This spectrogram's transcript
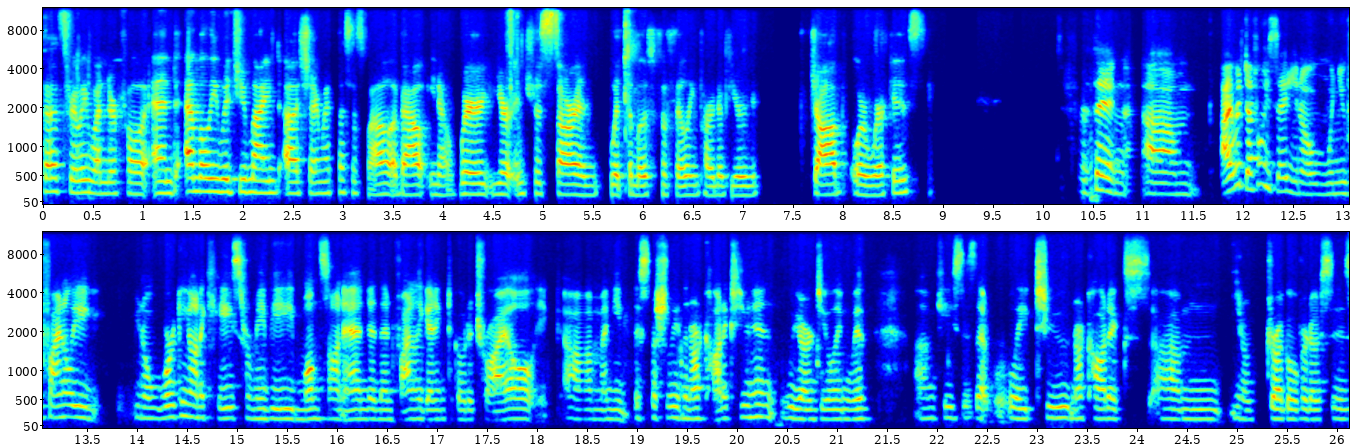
That's really wonderful. And Emily, would you mind uh, sharing with us as well about, you know, where your interests are and what the most fulfilling part of your job or work is? Sure thing. Um, I would definitely say, you know, when you finally, you know, working on a case for maybe months on end and then finally getting to go to trial, um, I mean, especially the narcotics unit, we are dealing with um, cases that relate to narcotics, um, you know, drug overdoses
